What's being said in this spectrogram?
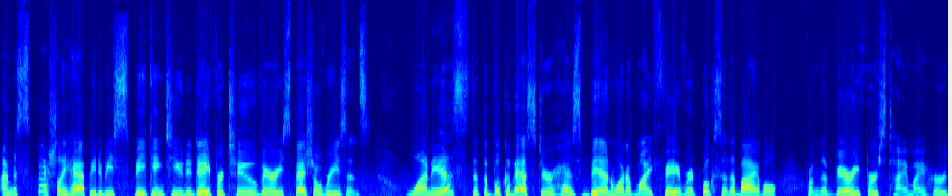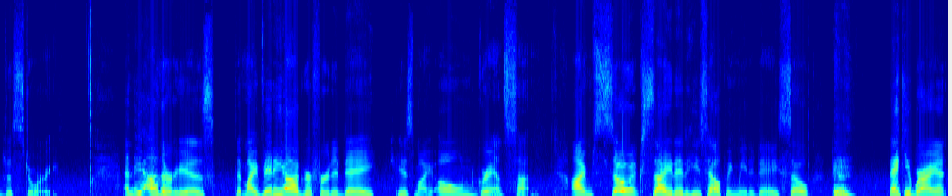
I'm especially happy to be speaking to you today for two very special reasons. One is that the book of Esther has been one of my favorite books of the Bible from the very first time I heard the story. And the other is that my videographer today is my own grandson. I'm so excited he's helping me today. So thank you, Bryant.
